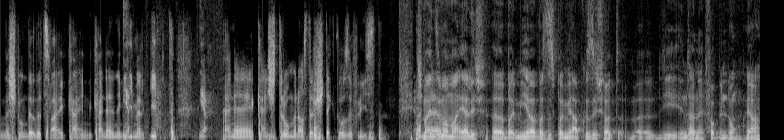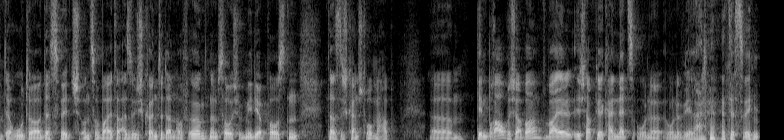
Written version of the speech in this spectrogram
eine Stunde oder zwei kein, keine Energie ja. mehr gibt, ja. keine, kein Strom mehr aus der Steckdose fließt. ich meine, äh, sind wir mal ehrlich, äh, bei mir, was ist bei mir abgesichert? Äh, die Internetverbindung, ja, der Router, der Switch und so weiter. Also ich könnte dann auf irgendeinem Social Media posten, dass ich keinen Strom mehr habe. Ähm, den brauche ich aber, weil ich habe hier kein Netz ohne, ohne WLAN. Deswegen.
